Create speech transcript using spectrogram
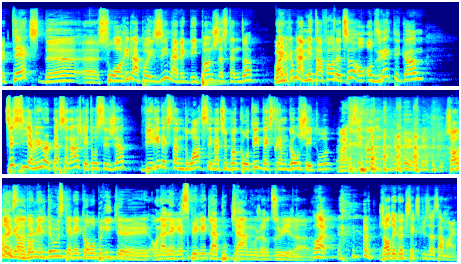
un texte de euh, soirée de la poésie, mais avec des punchs de stand-up. Ouais. Comme la métaphore de ça. On, on dirait que t'es comme. Tu sais, s'il y avait eu un personnage qui était au cégep, viré d'extrême droite, c'est Mathieu Bocoté, d'extrême gauche chez toi. Ouais. C'était comme. Genre Ouais, de c'est gars en bon- 2012 qui avait compris qu'on allait respirer de la boucane aujourd'hui, genre. Ouais. Genre de gars qui s'excuse à sa mère.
